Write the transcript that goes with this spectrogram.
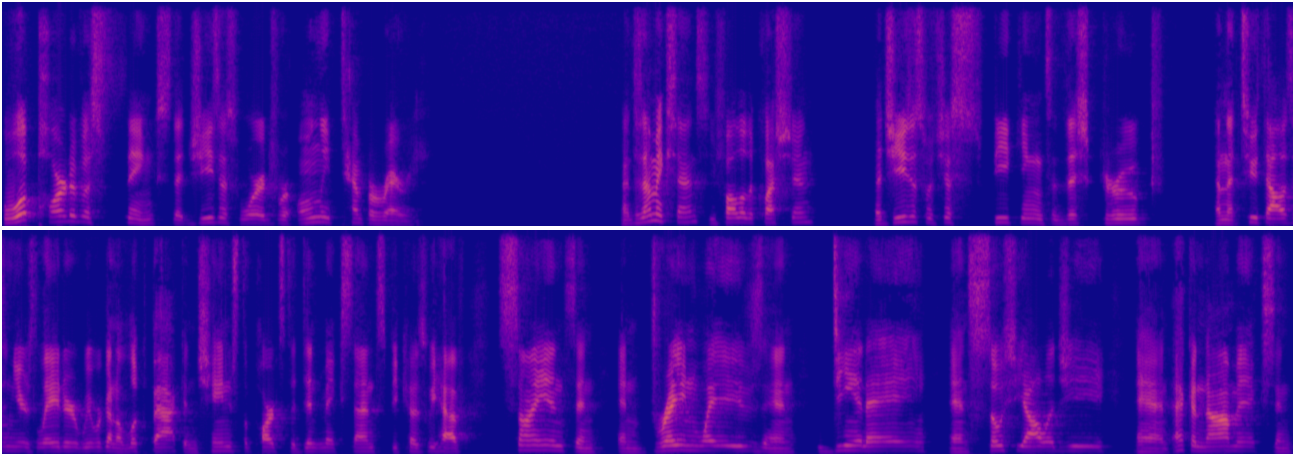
What part of us thinks that Jesus' words were only temporary? Now, does that make sense? You follow the question? that Jesus was just speaking to this group, and that 2,000 years later, we were going to look back and change the parts that didn't make sense because we have science and, and brain waves and DNA and sociology and economics and,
